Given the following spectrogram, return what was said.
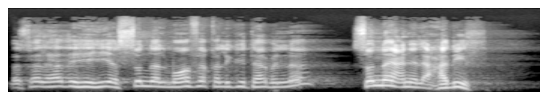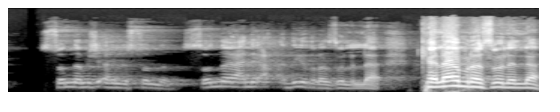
بس هل هذه هي السنة الموافقة لكتاب الله؟ سنة يعني الأحاديث. السنة مش أهل السنة. السنة يعني أحاديث رسول الله كلام رسول الله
